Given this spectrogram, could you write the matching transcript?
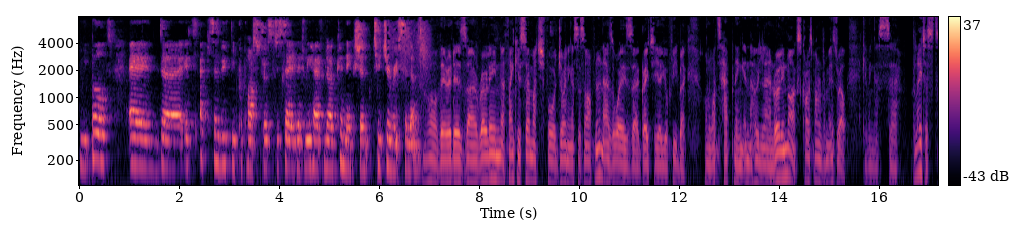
he built, and uh, it's absolutely preposterous to say that we have no connection to Jerusalem. Well, there it is. Uh, Rolene, uh, thank you so much for joining us this afternoon. As always, uh, great to hear your feedback on what's happening in the Holy Land. Rolene Marks, correspondent from Israel, giving us uh, the latest,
